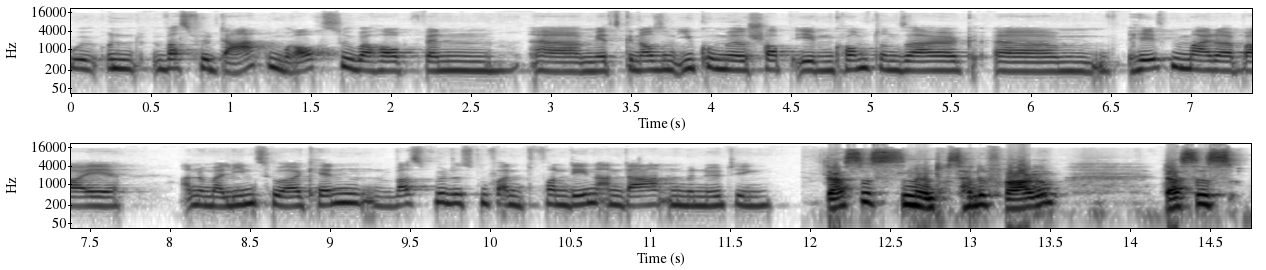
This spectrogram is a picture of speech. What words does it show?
Cool. Und was für Daten brauchst du überhaupt, wenn ähm, jetzt genau so ein E-Commerce-Shop eben kommt und sagt, ähm, hilf mir mal dabei, Anomalien zu erkennen. Was würdest du von, von denen an Daten benötigen? Das ist eine interessante Frage. Das ist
